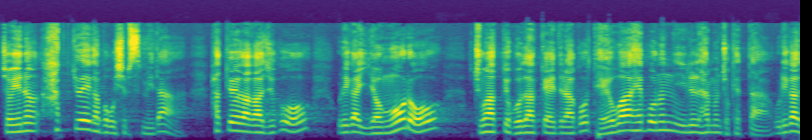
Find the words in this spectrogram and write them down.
저희는 학교에 가보고 싶습니다. 학교에 가가지고 우리가 영어로 중학교 고등학교 애들하고 대화해보는 일을 하면 좋겠다. 우리가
